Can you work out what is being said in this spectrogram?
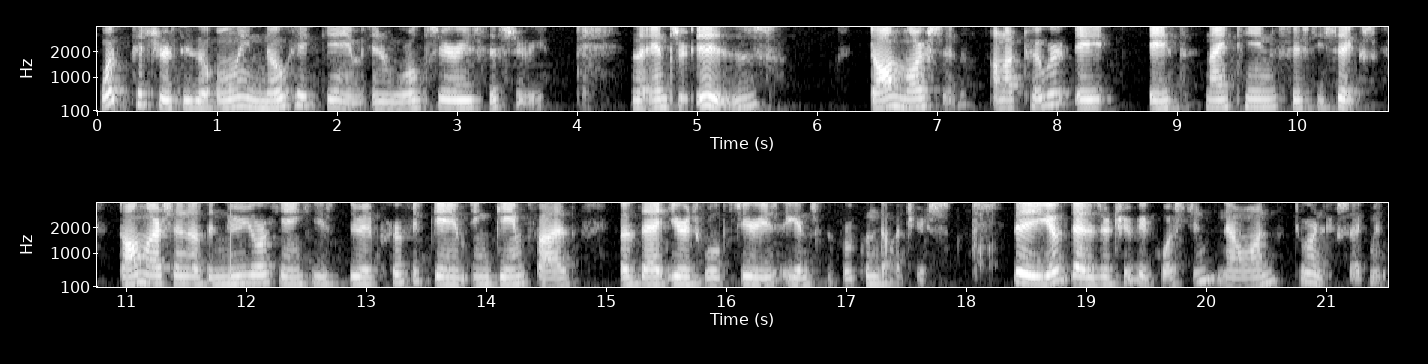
what pitcher threw the only no-hit game in World Series history? And the answer is Don Larsen. On October 8, 8th, 1956, Don Larsen of the New York Yankees threw a perfect game in Game 5 of that year's World Series against the Brooklyn Dodgers. There you go. That is our trivia question. Now on to our next segment.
